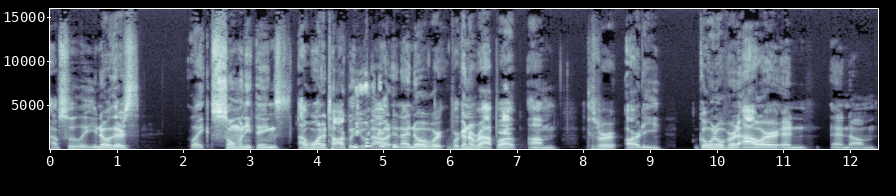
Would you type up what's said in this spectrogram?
absolutely. You know, there's like so many things I want to talk with you about, and I know we're we're gonna wrap up um because we're already going over an hour, and and um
